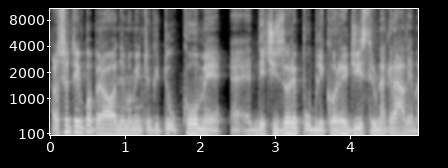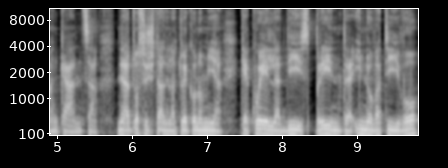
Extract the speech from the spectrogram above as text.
Allo stesso tempo però nel momento in cui tu come eh, decisore pubblico registri una grave mancanza nella tua società, nella tua economia, che è quella di sprint innovativo,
